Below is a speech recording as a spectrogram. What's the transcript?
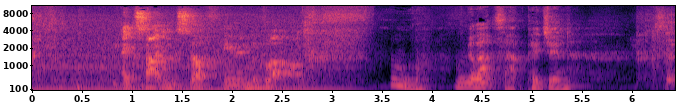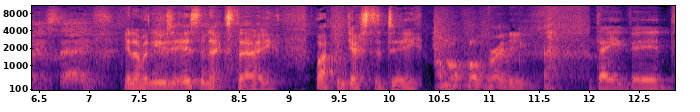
Exciting stuff here in the vlog. Oh, look at that fat pigeon. It's the next day. In other news, it is the next day. What happened yesterday? I'm not vlog ready. David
